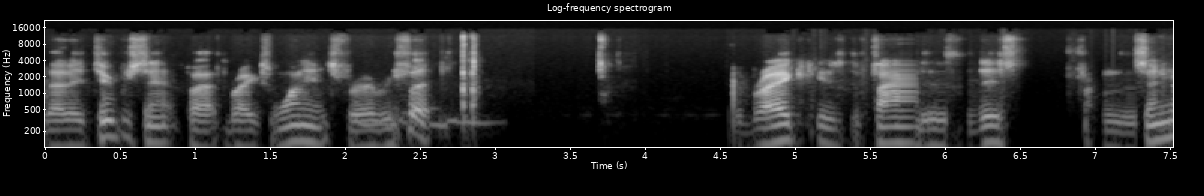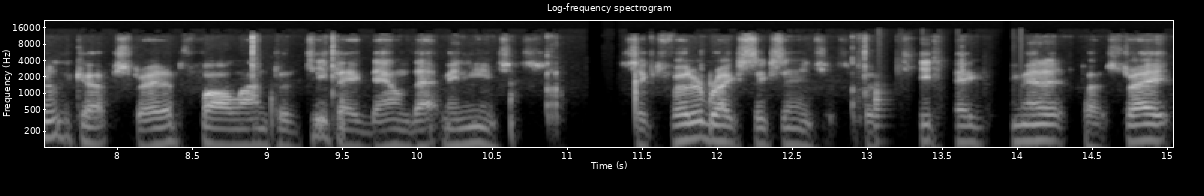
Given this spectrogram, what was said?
that a 2% putt breaks one inch for every foot. The break is defined as this from the center of the cup straight up the fall line, put a T peg down that many inches. Six footer breaks six inches. Put a T peg it, put straight,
